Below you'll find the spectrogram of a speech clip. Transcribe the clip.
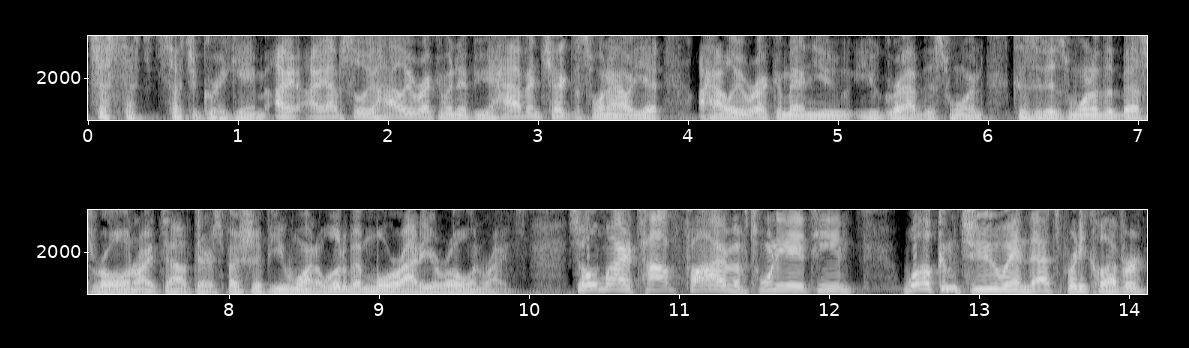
just such, such a great game. I, I absolutely highly recommend it. If you haven't checked this one out yet, I highly recommend you you grab this one because it is one of the best roll and writes out there, especially if you want a little bit more out of your roll and writes. So my top five of 2018. Welcome to, and that's pretty clever.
